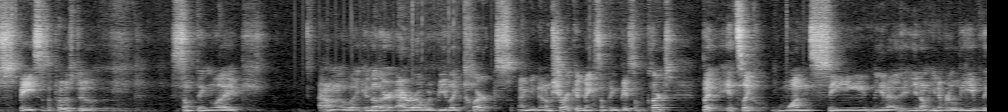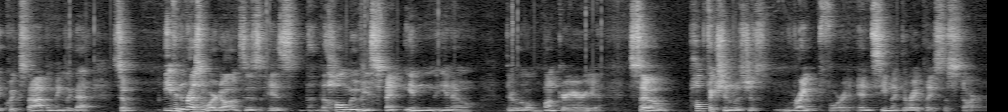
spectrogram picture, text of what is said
space as opposed to something like I don't know, like another era would be like Clerks. I mean, and I'm sure I could make something based on Clerks, but it's like one scene. You know, you don't you never leave the quick stop and things like that. So even Reservoir Dogs is is the whole movie is spent in you know their little bunker area. So Pulp Fiction was just ripe for it and seemed like the right place to start.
